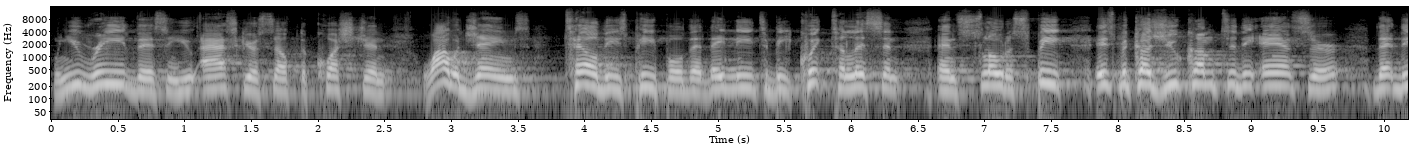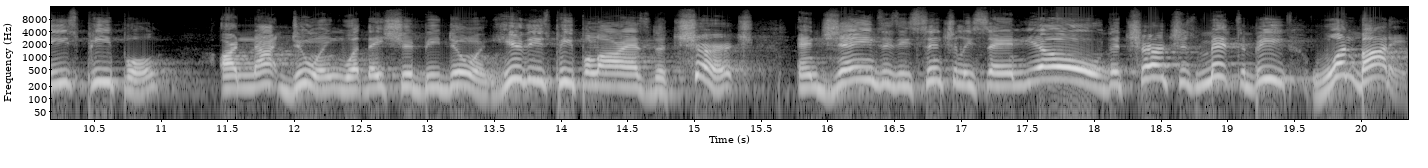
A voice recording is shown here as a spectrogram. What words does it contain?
When you read this and you ask yourself the question, why would James tell these people that they need to be quick to listen and slow to speak? It's because you come to the answer that these people are not doing what they should be doing. Here, these people are as the church, and James is essentially saying, Yo, the church is meant to be one body.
